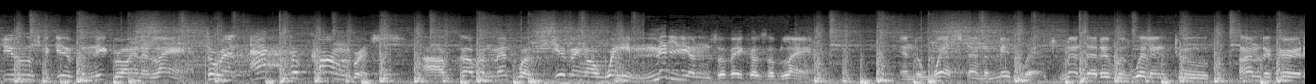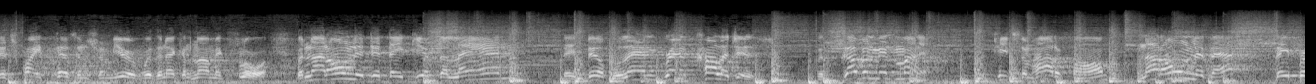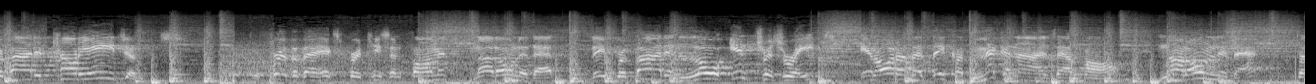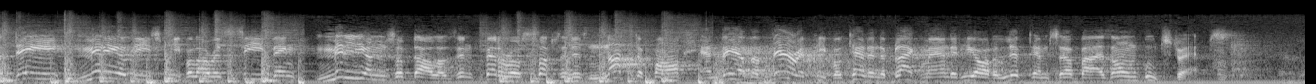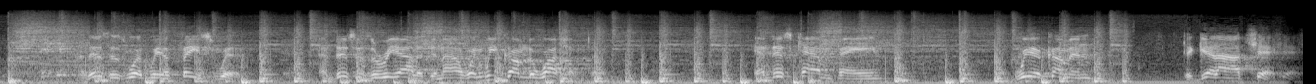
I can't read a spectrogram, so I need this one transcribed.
refused to give the Negro any land. Through an act of Congress, our government was giving away millions of acres of land in the West and the Midwest. Meant that it was willing to undergird its white peasants from Europe with an economic floor. But not only did they give the land, they built land grant colleges with government money to teach them how to farm. Not only that, they provided agents to further their expertise in farming. Not only that, they provided low interest rates in order that they could mechanize their farm. Not only that, today many of these people are receiving millions of dollars in federal subsidies not to farm, and they are the very people telling the black man that he ought to lift himself by his own bootstraps. This is what we are faced with. And this is the reality. Now, when we come to Washington in this campaign, we are coming to get our check.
